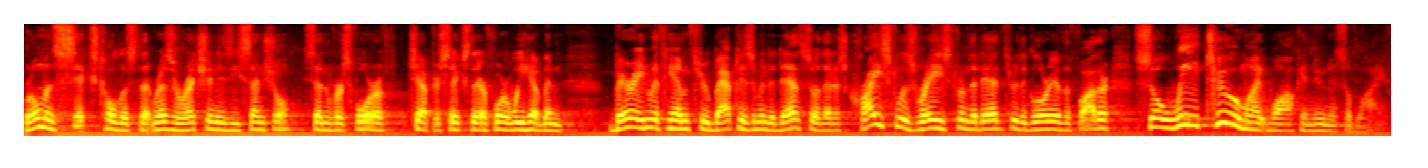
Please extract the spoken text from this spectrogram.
Romans 6 told us that resurrection is essential. He said in verse 4 of chapter 6, Therefore we have been buried with him through baptism into death, so that as Christ was raised from the dead through the glory of the Father, so we too might walk in newness of life.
